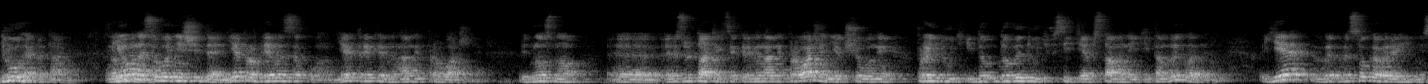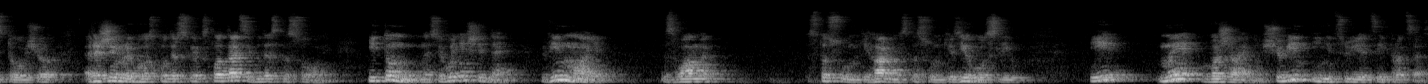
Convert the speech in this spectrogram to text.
Друге питання. У нього на сьогоднішній день є проблеми з законом, є три кримінальних провадження. Відносно е, результатів цих кримінальних проваджень, якщо вони пройдуть і доведуть всі ті обставини, які там викладені, є висока вирогідність того, що режим рибогосподарської експлуатації буде скасований. І тому на сьогоднішній день він має з вами стосунки, гарні стосунки з його слів. І ми вважаємо, що він ініціює цей процес.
